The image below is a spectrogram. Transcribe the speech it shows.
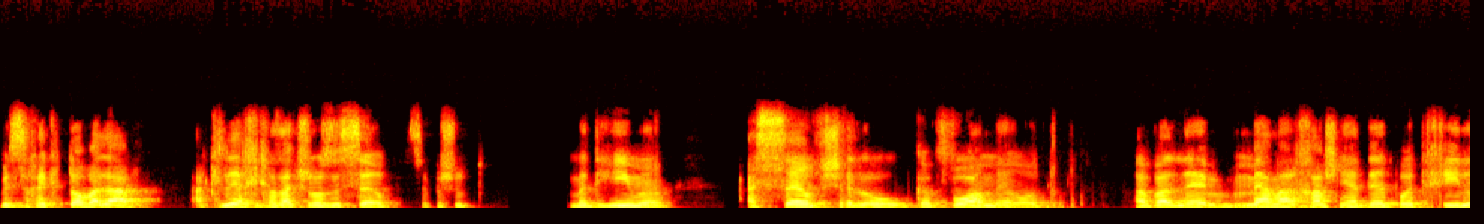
משחק טוב עליו, הכלי הכי חזק שלו זה סרב. זה פשוט מדהים. הסרב שלו הוא גבוה מאוד, אבל אה, מהמערכה השנייה דלפו התחיל,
